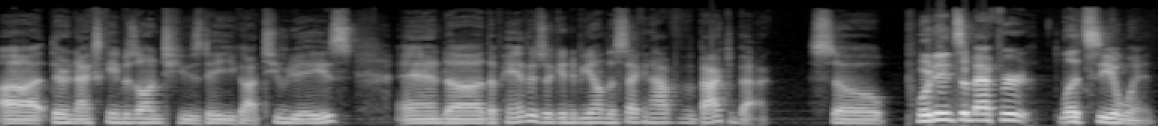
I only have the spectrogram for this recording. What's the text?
Uh, their next game is on Tuesday. You got two days, and uh, the Panthers are going to be on the second half of a back-to-back. So put in some effort. Let's see a win.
